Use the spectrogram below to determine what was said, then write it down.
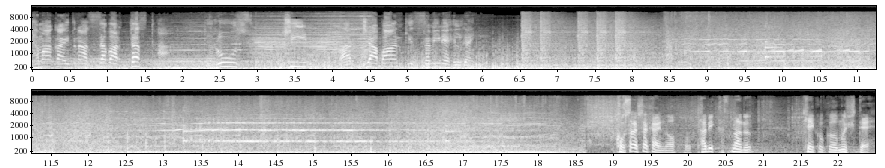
धमाका इतना जबरदस्त था कि रूस चीन और जापान की जमीनें हिल गईं।国際社会の度重なる 警告を無視して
